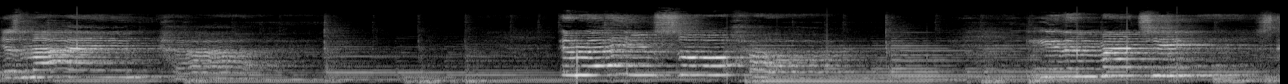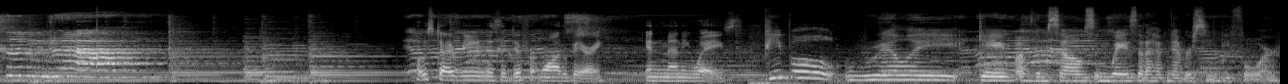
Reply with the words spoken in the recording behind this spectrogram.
is Irene is a different Waterbury in many ways. People really gave of themselves in ways that I have never seen before.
